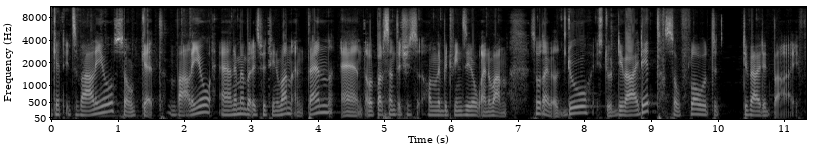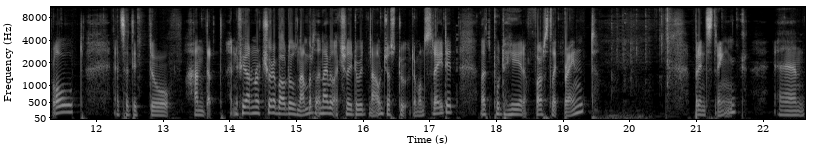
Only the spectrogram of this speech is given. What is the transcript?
get its value, so get value, and remember it's between 1 and 10, and our percentage is only between 0 and 1. So what I will do is to divide it, so float divided by float, and set it to 100. And if you are not sure about those numbers, and I will actually do it now just to demonstrate it, let's put here firstly print, print string, and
